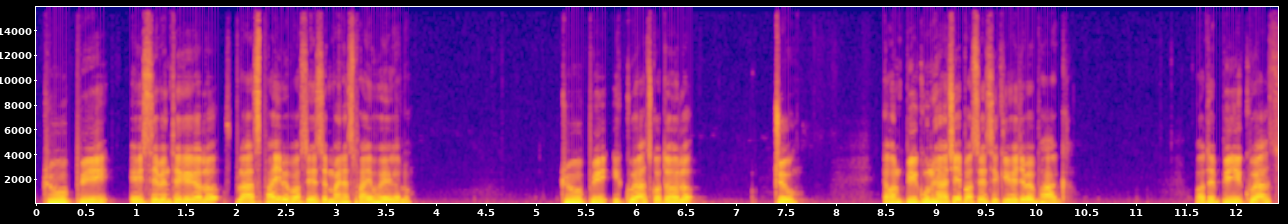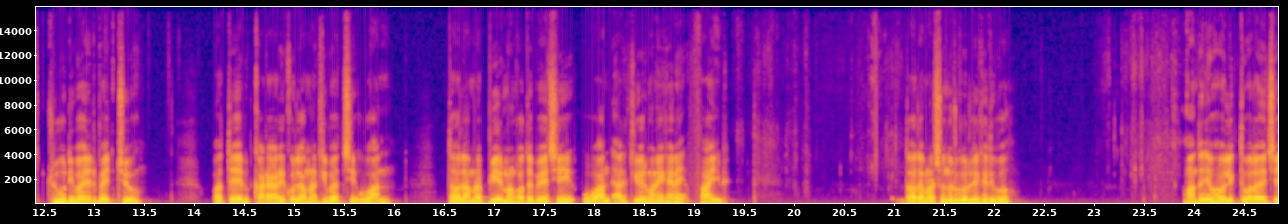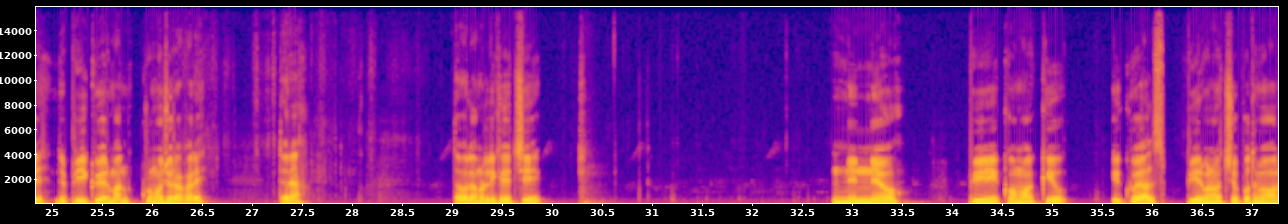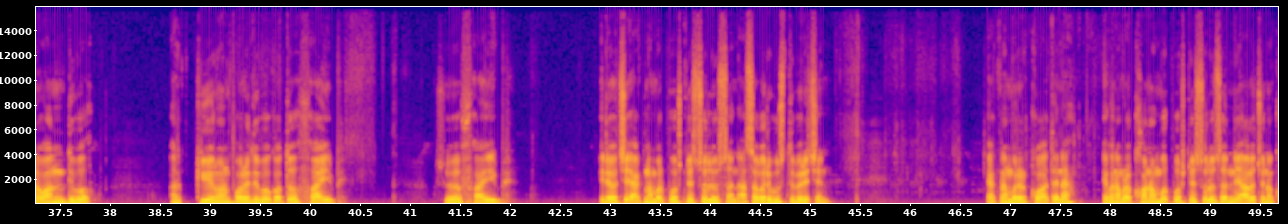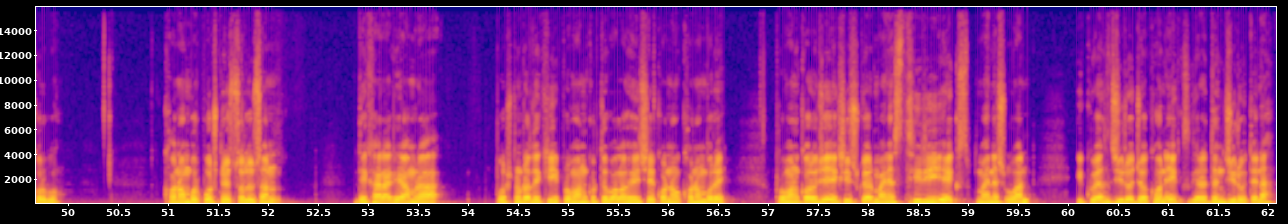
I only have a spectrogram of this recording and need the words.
two P এই সেভেন থেকে গেল প্লাস ফাইভ এবার এসে মাইনাস ফাইভ হয়ে গেল। টু পি ইকুয়ালস কত হলো? টু এখন পি গুণ গুণে আছে পাশে এসে কী হয়ে যাবে? ভাগ। অতএব P equals two divided by two অতএব কাটাকাটি করলে আমরা কী পাচ্ছি? ওয়ান তাহলে আমরা পি এর মান কত পেয়েছি? ওয়ান আর কিউ এর মান এখানে ফাইভ তাহলে আমরা সুন্দর করে লিখে দিব। আমাদের এভাবে লিখতে বলা হয়েছে যে পি কিউ এর মান ক্রমজোর আকারে, তাই না? তাহলে আমরা লিখে দিচ্ছি, নির্ণেয় P comma Q equals P এর মান হচ্ছে প্রথমে আমরা ওয়ান দিব, আর কিউ এর মান পরে দিব কত? ফাইভ সো ফাইভ এটা হচ্ছে এক নম্বর প্রশ্নের সলিউশন আশা করি বুঝতে পেরেছেন। এক নম্বরের ক, তাই না? এখন আমরা খ নম্বর প্রশ্নের সলিউশন নিয়ে আলোচনা করব। খ নম্বর প্রশ্নের সলিউশন দেখার আগে আমরা প্রশ্নটা দেখি, প্রমাণ করতে বলা হয়েছে ক নম্বরে। প্রমাণ করো যে X square minus three X minus one equal zero যখন এক্স গ্রেটার দেন জিরো তাই না?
